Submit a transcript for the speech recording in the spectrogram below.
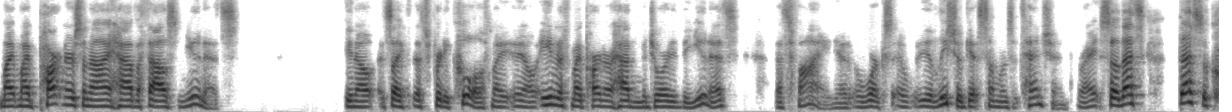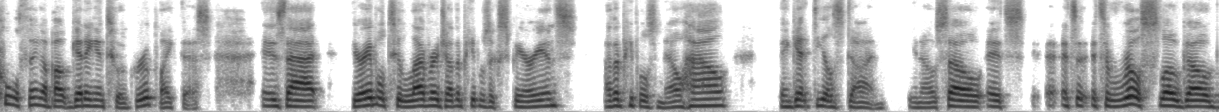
my, my partners and I have a thousand units. You know, it's like, that's pretty cool. If my, you know, even if my partner had a majority of the units, that's fine. It works. At least you'll get someone's attention, right? So that's that's the cool thing about getting into a group like this, is that you're able to leverage other people's experience, other people's know-how, and get deals done. You know, so it's it's a it's a real slow go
